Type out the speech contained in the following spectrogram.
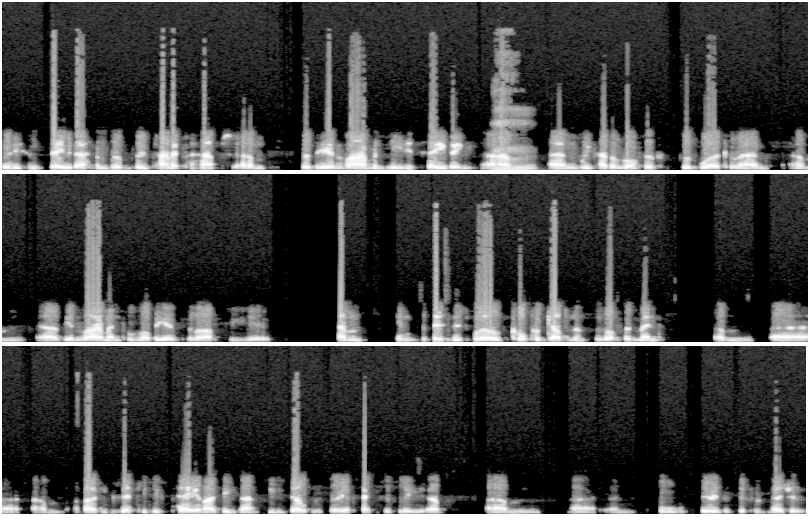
really since David Attenborough, Blue Planet perhaps, um, that the environment needed saving. Um, mm. And we've had a lot of good work around um, uh, the environmental lobby over the last few years. Um, in the business world, corporate governance has often meant um, uh, um, about executive pay, and I think that's been dealt with very effectively um, uh, in all series of different measures.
